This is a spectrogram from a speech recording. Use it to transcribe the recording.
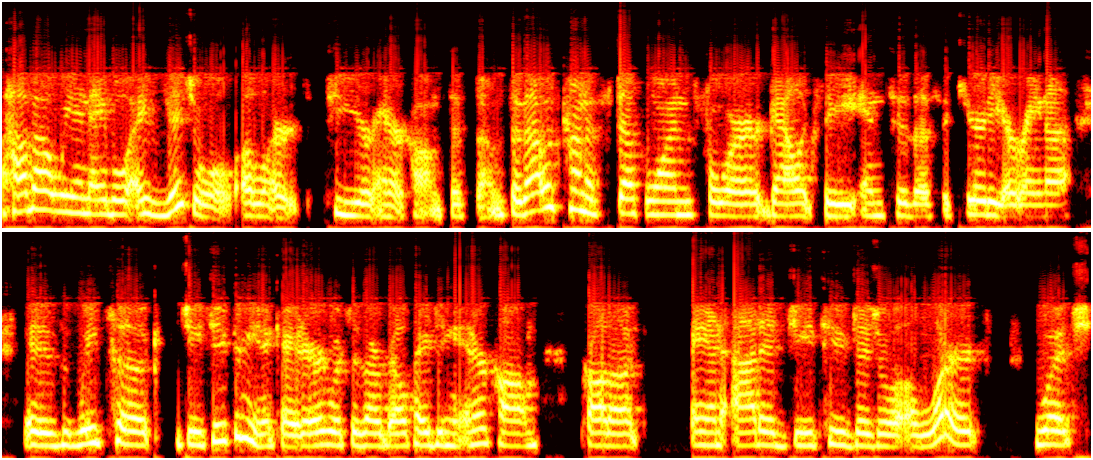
how about we enable a visual alert to your intercom system? So that was kind of step one for Galaxy into the security arena is we took G2 Communicator, which is our bell paging intercom product, and added G2 visual alerts, which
